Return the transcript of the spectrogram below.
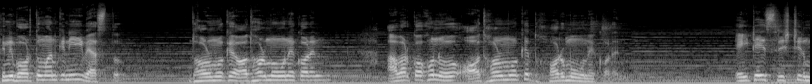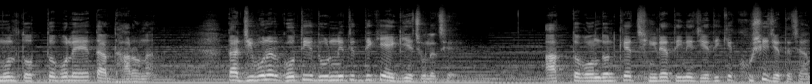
তিনি বর্তমানকে নিয়েই ব্যস্ত। ধর্মকে অধর্ম মনে করেন, আবার কখনো অধর্মকে ধর্ম মনে করেন। এইটাই সৃষ্টির মূল তত্ত্ব বলে তার ধারণা। তার জীবনের গতি দুর্নীতির দিকে এগিয়ে চলেছে। আত্মবন্ধনকে ছিঁড়ে তিনি যেদিকে খুশি যেতে চান।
